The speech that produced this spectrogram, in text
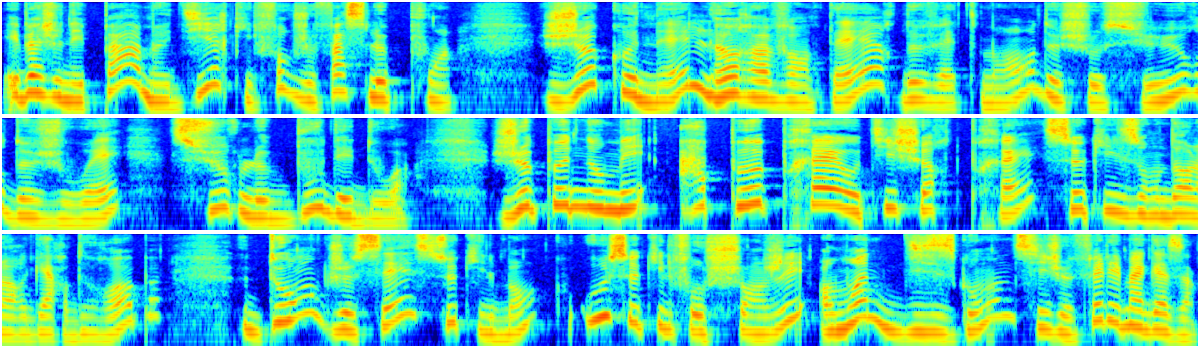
eh bien je n'ai pas à me dire qu'il faut que je fasse le point. Je connais leur inventaire de vêtements, de chaussures, de jouets sur le bout des doigts. Je peux nommer à peu près au t-shirt près ce qu'ils ont dans leur garde-robe, donc je sais ce qu'il manque ou ce qu'il faut changer en moins de 10 secondes si je fais les magasins.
